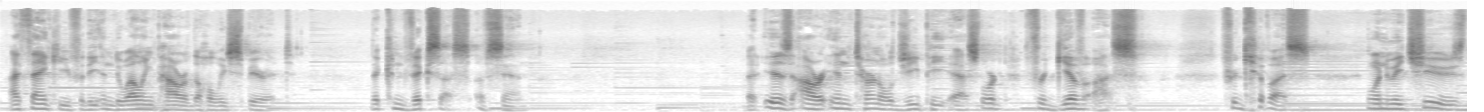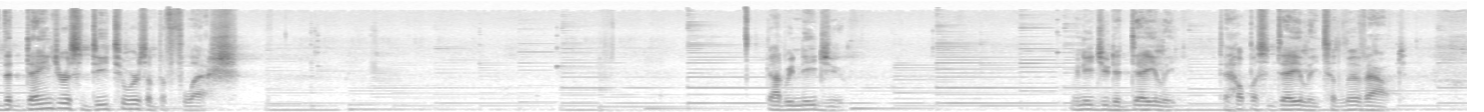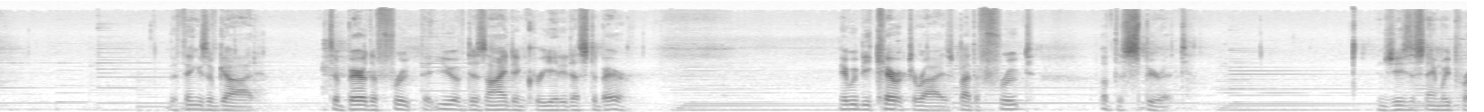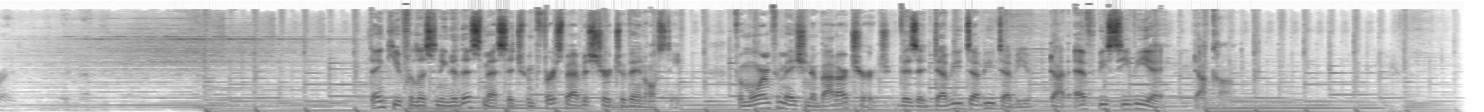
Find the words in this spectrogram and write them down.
I thank you for the indwelling power of the Holy Spirit that convicts us of sin, that is our internal GPS. Lord, forgive us. Forgive us when we choose the dangerous detours of the flesh God, we need you. We need you to daily, to help us daily to live out the things of God, to bear the fruit that you have designed and created us to bear. May we be characterized by the fruit of the Spirit. In Jesus' name we pray. Amen. Thank you for listening to this message from First Baptist Church of Van Alstyne. For more information about our church, visit www.fbcva.com.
